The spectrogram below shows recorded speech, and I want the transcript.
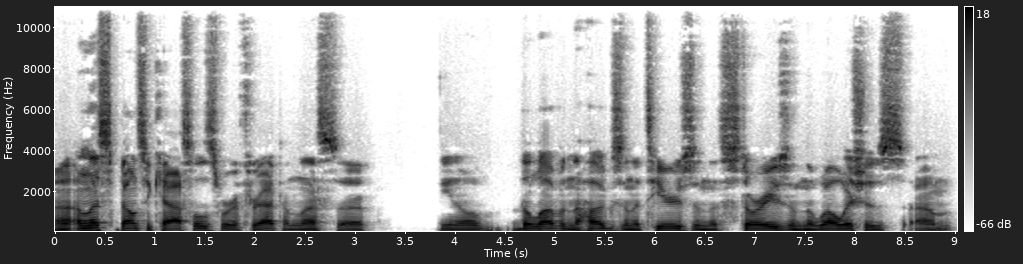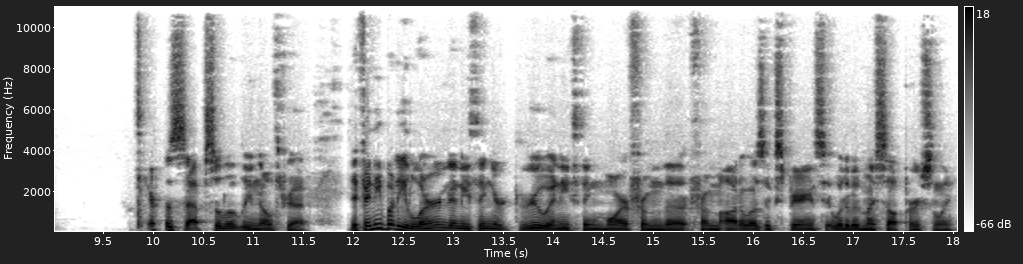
Uh, unless bouncy castles were a threat, unless, uh, you know, the love and the hugs and the tears and the stories and the well wishes, um, there was absolutely no threat. If anybody learned anything or grew anything more from the from Ottawa's experience, it would have been myself personally.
